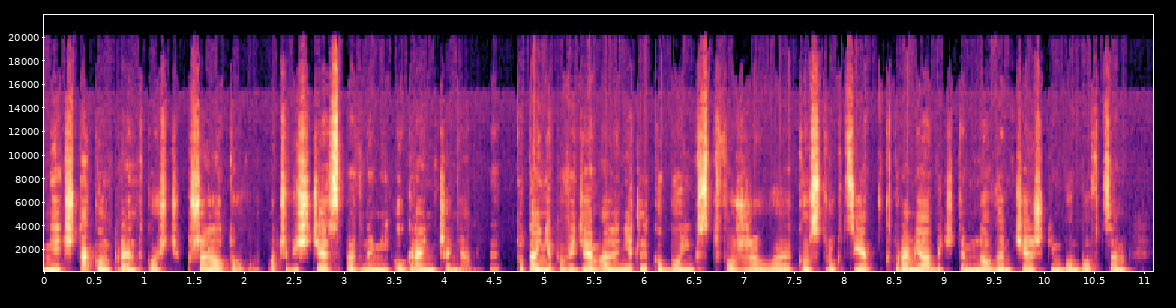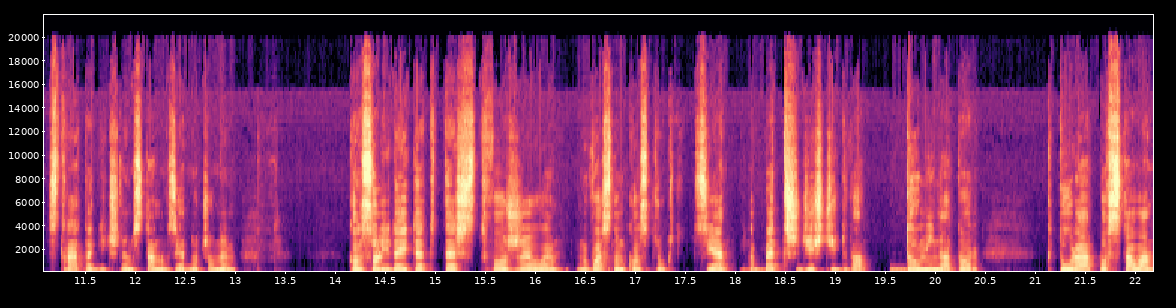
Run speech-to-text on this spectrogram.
mieć taką prędkość przelotową. Oczywiście z pewnymi ograniczeniami. Tutaj nie powiedziałem, ale nie tylko Boeing stworzył konstrukcję, która miała być tym nowym, ciężkim bombowcem strategicznym Stanów Zjednoczonych. Consolidated też stworzył własną konstrukcję B-32 Dominator, która powstała,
